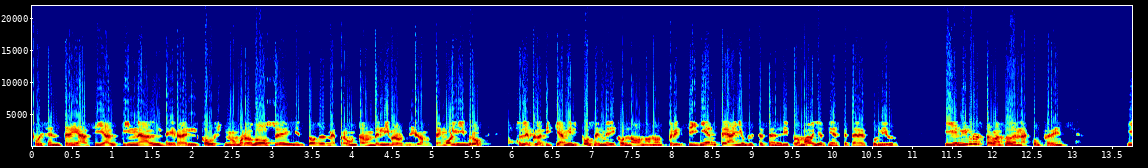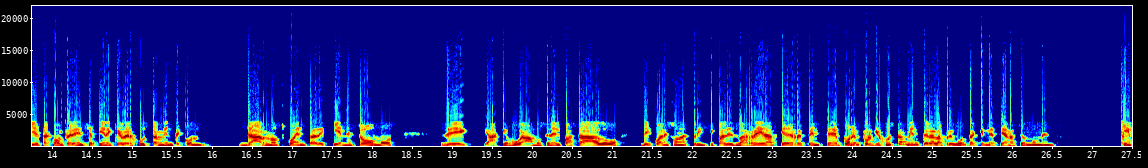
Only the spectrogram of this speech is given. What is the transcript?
pues entré así al final, era el coach número 12 y entonces me preguntaron de libros, yo no tengo libro. Entonces le platiqué a mi esposa y me dijo, no, no, no, siguiente año que estés en el diplomado ya tienes que tener tu libro. Y el libro está basado en la conferencia. Y esta conferencia tiene que ver justamente con darnos cuenta de quiénes somos, de a qué jugábamos en el pasado, de cuáles son las principales barreras que de repente se me ponen, porque justamente era la pregunta que me hacían hace un momento. ¿Qué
